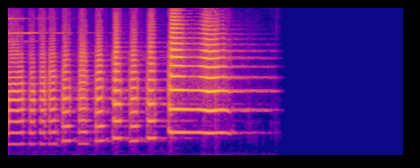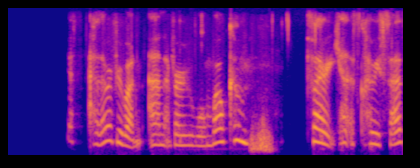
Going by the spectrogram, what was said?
Yes, hello everyone, and a very warm welcome. So, yeah, as Chloe says,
